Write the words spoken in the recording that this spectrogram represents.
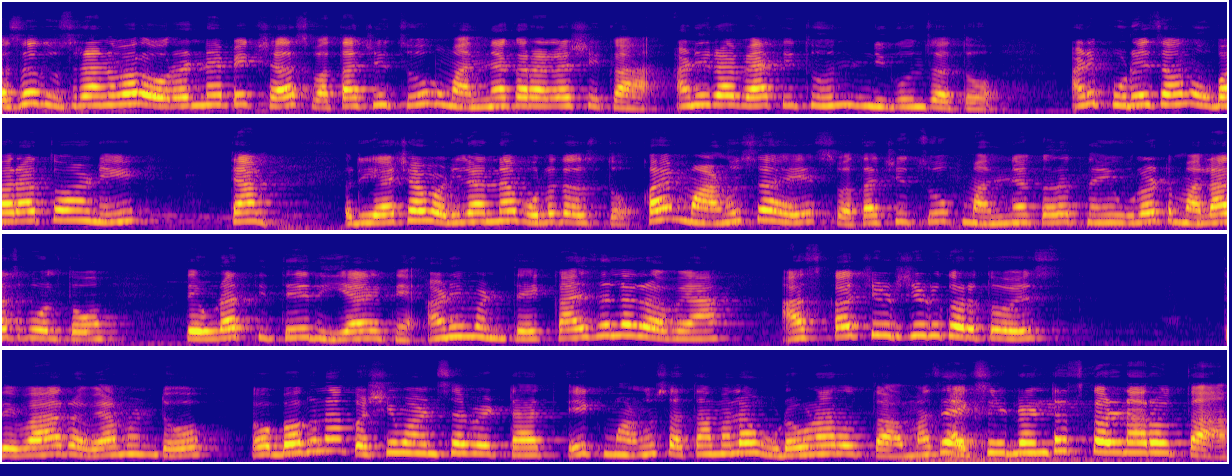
असं दुसऱ्यांवर ओरडण्यापेक्षा स्वतःची चूक मान्य करायला शिका आणि रव्या तिथून निघून जातो. आणि पुढे जाऊन उभा राहतो आणि त्या रियाच्या वडिलांना बोलत असतो काय माणूस आहे स्वतःची चूक मान्य करत नाही उलट मलाच बोलतो. तेवढ्यात तिथे रिया येते आणि म्हणते काय झालं रव्या? आज का चिडचिड करतोयस? तेव्हा रव्या म्हणतो "अ, बघ ना कशी माणसं भेटतात. एक माणूस आता मला उडवणार होता माझा ॲक्सिडेंटच करणार होता.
